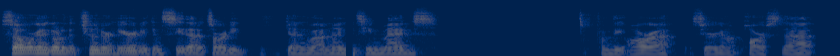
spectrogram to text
So we're going to go to the tuner here, and you can see that it's already getting about 19 megs from the RF. So you're going to parse that.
